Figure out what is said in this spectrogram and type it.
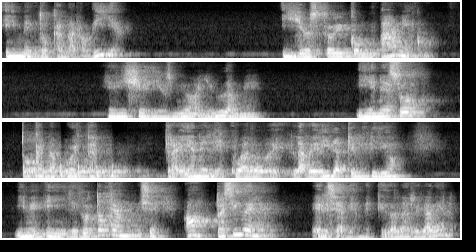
y me toca la rodilla. Y yo estoy con pánico. Y dije, Dios mío, ayúdame. Y en eso tocan la puerta. Traían el licuado de la bebida que él pidió. Y, y digo, tocan. Y dice, oh, recibe. Él se había metido a la regadera.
